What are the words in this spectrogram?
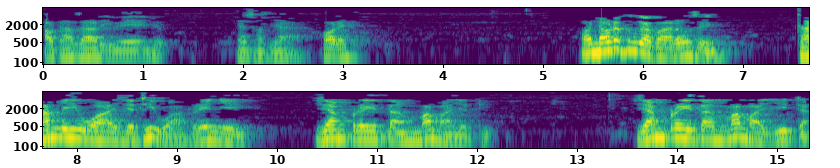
အောက်ထမ်းစားတွေပဲလို့မြတ်စွာဘုရားဟောတယ်ဟောနောက်တစ်ခုကဘာတော့ဆိုရင်ဂာမေဝါယတိဝါရင်းကြီး ယံပရိတံမမယတိယံပရိတံမမယိတံ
